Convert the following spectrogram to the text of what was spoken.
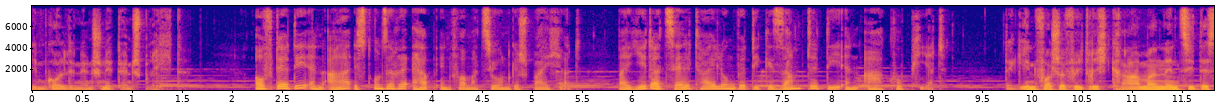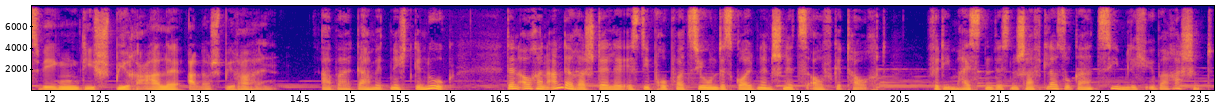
dem goldenen Schnitt entspricht. Auf der DNA ist unsere Erbinformation gespeichert. Bei jeder Zellteilung wird die gesamte DNA kopiert. Der Genforscher Friedrich Kramer nennt sie deswegen die Spirale aller Spiralen. Aber damit nicht genug. Denn auch an anderer Stelle ist die Proportion des goldenen Schnitts aufgetaucht. Für die meisten Wissenschaftler sogar ziemlich überraschend.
